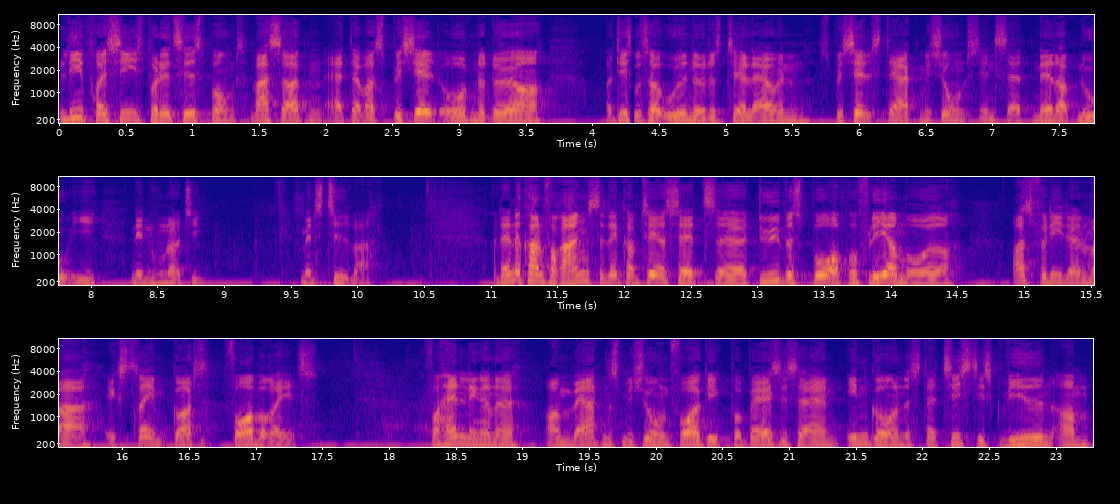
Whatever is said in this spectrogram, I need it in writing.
lige præcis på det tidspunkt, var sådan, at der var specielt åbne døre, og de skulle så udnyttes til at lave en specielt stærk missionsindsats netop nu i 1910, mens tid var. Og denne konference den kom til at sætte øh, dybe spor på flere måder, også fordi den var ekstremt godt forberedt. Forhandlingerne om verdensmission foregik på basis af en indgående statistisk viden om,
